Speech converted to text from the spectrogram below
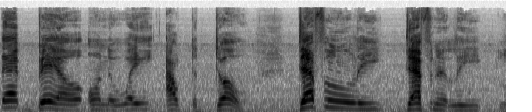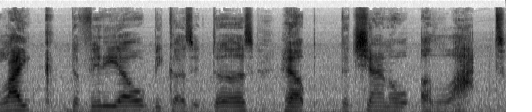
that bell on the way out the door. Definitely, definitely like the video because it does help the channel a lot.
